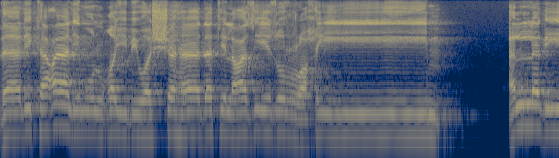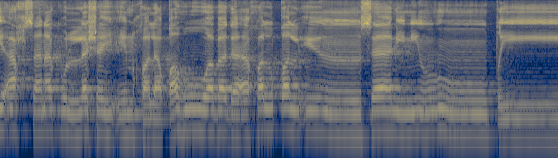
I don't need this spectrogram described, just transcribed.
ذلك عالم الغيب والشهادة العزيز الرحيم. الذي أحسن كل شيء خلقه وبدأ خلق الإنسان من طين.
